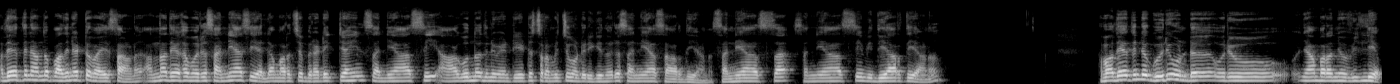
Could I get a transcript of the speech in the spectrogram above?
അദ്ദേഹത്തിന് അന്ന് പതിനെട്ട് വയസ്സാണ്. അന്ന് അദ്ദേഹം ഒരു സന്യാസിയല്ല മറിച്ച് ബ്രഡിക്റ്റൈൻ സന്യാസി ആകുന്നതിന് വേണ്ടിയിട്ട് ശ്രമിച്ചുകൊണ്ടിരിക്കുന്ന ഒരു സന്യാസാർത്ഥിയാണ്. സന്യാസ സന്യാസി വിദ്യാർത്ഥിയാണ്. അപ്പോൾ അദ്ദേഹത്തിന്റെ ഗുരുവുണ്ട് ഒരു ഞാൻ പറഞ്ഞു വില്യം.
